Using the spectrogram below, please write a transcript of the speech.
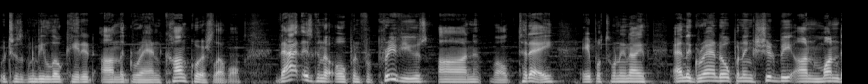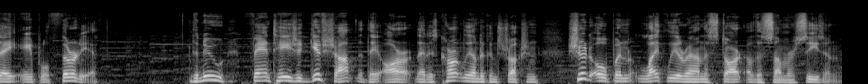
which is going to be located on the Grand Concourse level. That is going to open for previews on, well, today, April 29th, and the grand opening should be on Monday, April 30th. The new Fantasia gift shop that they are that is currently under construction should open likely around the start of the summer season.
